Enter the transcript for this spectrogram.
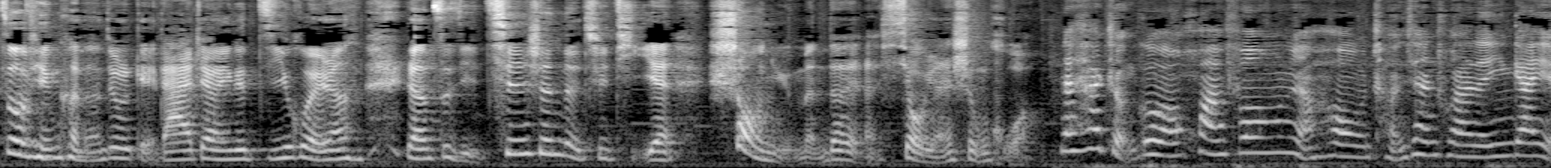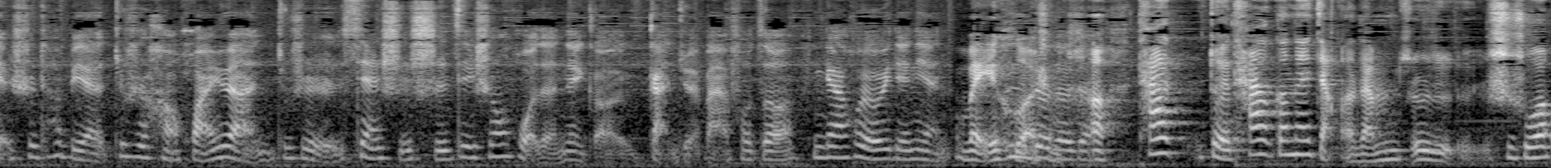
作品可能就是给大家这样一个机会，让让自己亲身的去体验少女们的校园生活。那它整个画风，然后呈现出来的应该也是特别，就是很还原，就是现实实际生活的那个感觉吧？否则应该会有一点点违和，对对对。啊，他对他刚才讲了，咱们就是是说，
